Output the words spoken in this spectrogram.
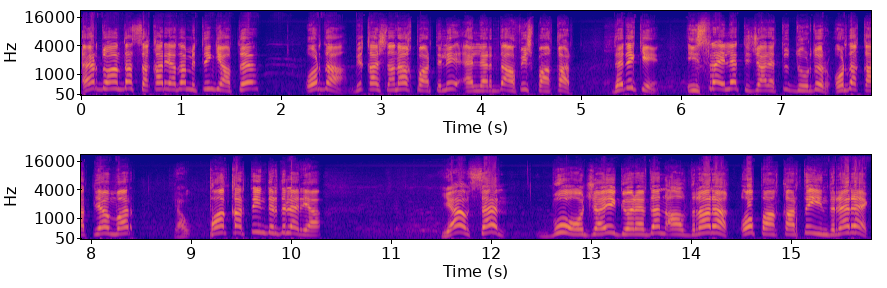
Erdoğan da Sakarya'da miting yaptı. Orada birkaç tane AK Partili ellerinde afiş pankart. Dedi ki İsrail'le ticareti durdur. Orada katliam var. Ya pankartı indirdiler ya. Ya sen bu hocayı görevden aldırarak, o pankartı indirerek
